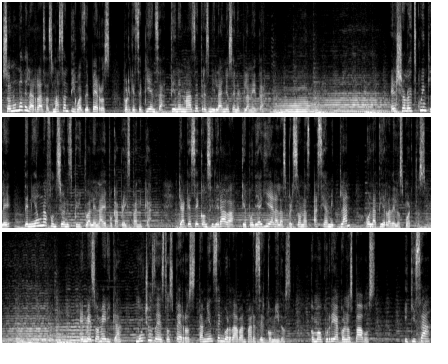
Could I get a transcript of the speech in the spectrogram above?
son una de las razas más antiguas de perros porque se piensa tienen más de 3.000 años en el planeta. El Xoloitzcuintle tenía una función espiritual en la época prehispánica, ya que se consideraba que podía guiar a las personas hacia Mictlán o la Tierra de los Muertos. En Mesoamérica, muchos de estos perros también se engordaban para ser comidos, como ocurría con los pavos, y quizá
